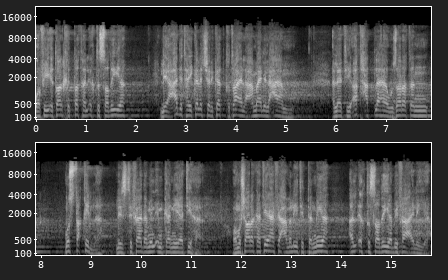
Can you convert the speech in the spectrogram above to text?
وفي إطار خطتها الاقتصادية لإعادة هيكلة شركات قطاع الأعمال العام التي أضحت لها وزارة مستقلة للاستفادة من إمكانياتها ومشاركتها في عملية التنمية الاقتصادية بفاعلية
